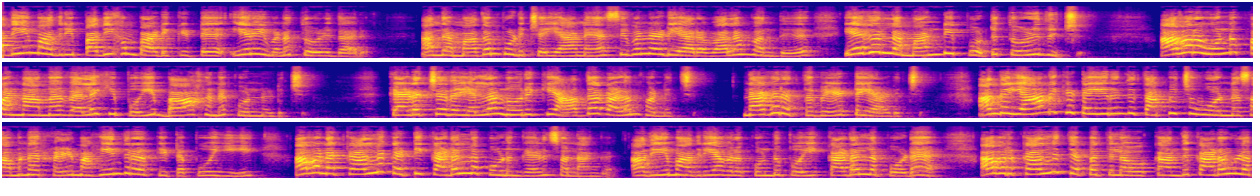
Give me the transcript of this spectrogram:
அதே மாதிரி பதிகம் பாடிக்கிட்டு இறைவனை தொழுதாரு. அந்த மதம் பிடிச்ச யானை சிவனடியார வலம் வந்து எதிரில் மண்டி போட்டு தொழுதுச்சு. அவரை ஒன்றும் பண்ணாம விலகி போய் பாகனை கொன்னுடுச்சு. கிடைச்சதையெல்லாம் நொறுக்கி அதகளம் பண்ணுச்சு. நகரத்தை வேட்டையாடுச்சு. அந்த யானைக்கிட்ட இருந்து தப்பிச்சு ஓடின சமணர்கள் மகேந்திரர் கிட்ட போய் அவனை கல்ல கட்டி கடல்ல போடுங்கன்னு சொன்னாங்க. அதே மாதிரி அவரை கொண்டு போய் கடல்ல போட அவர் கல்லு தெப்பத்துல உட்காந்து கடவுளை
